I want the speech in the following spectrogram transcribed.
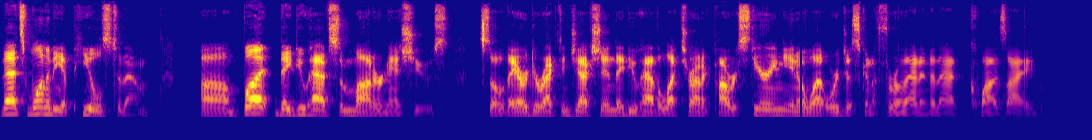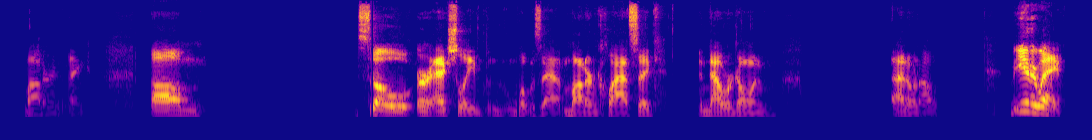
That's one of the appeals to them. Um, but they do have some modern issues. So they are direct injection. They do have electronic power steering. You know what? We're just going to throw that into that quasi modern thing. Um, so, or actually, what was that? Modern classic. And now we're going, I don't know. But either way,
